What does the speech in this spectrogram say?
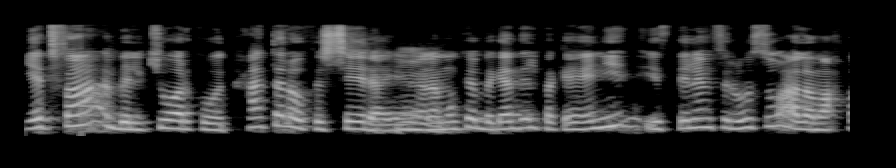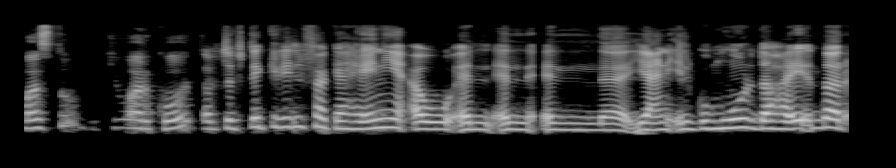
يدفع بالQR code حتى لو في الشارع، يعني أنا إمم. ممكن بجد الفكهاني يستلم فلوسه على محفظته بQR code طب تفتكري الفكهاني أو ال ال ال يعني الجمهور ده هيقدر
